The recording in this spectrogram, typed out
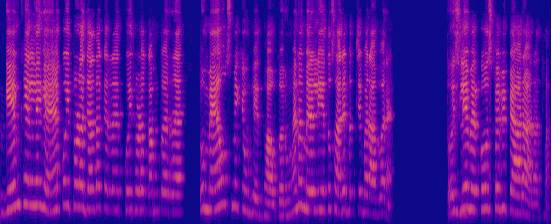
गेम खेलने गए हैं कोई थोड़ा ज़्यादा कर रहा है कोई थोड़ा कम कर रहा है तो मैं उसमें क्यों भेदभाव करूँ है ना? मेरे लिए तो सारे बच्चे बराबर हैं। तो इसलिए। मेरे को उस पर भी प्यार आ रहा था।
